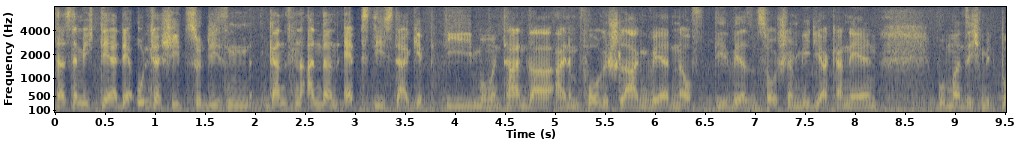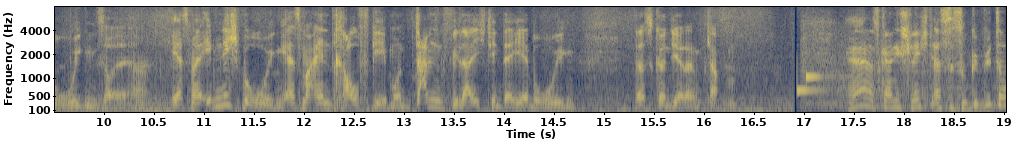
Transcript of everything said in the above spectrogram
Das ist nämlich der, der Unterschied zu diesen ganzen anderen Apps, die es da gibt, die momentan da einem vorgeschlagen werden auf diversen Social-Media-Kanälen, wo man sich mit beruhigen soll. Ja. Erstmal eben nicht beruhigen, erstmal einen draufgeben und dann vielleicht hinterher beruhigen. Das könnte ja dann klappen. Ja, das ist gar nicht schlecht. Erst ist so Gewitter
